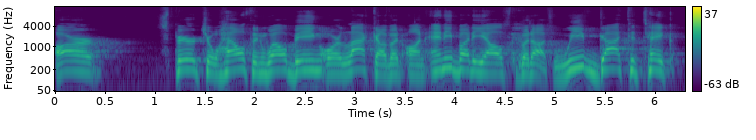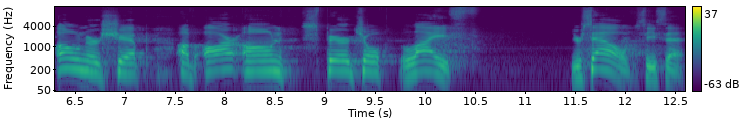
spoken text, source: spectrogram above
our spiritual health and well being or lack of it on anybody else but us. We've got to take ownership of our own spiritual life. Yourselves, he said.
